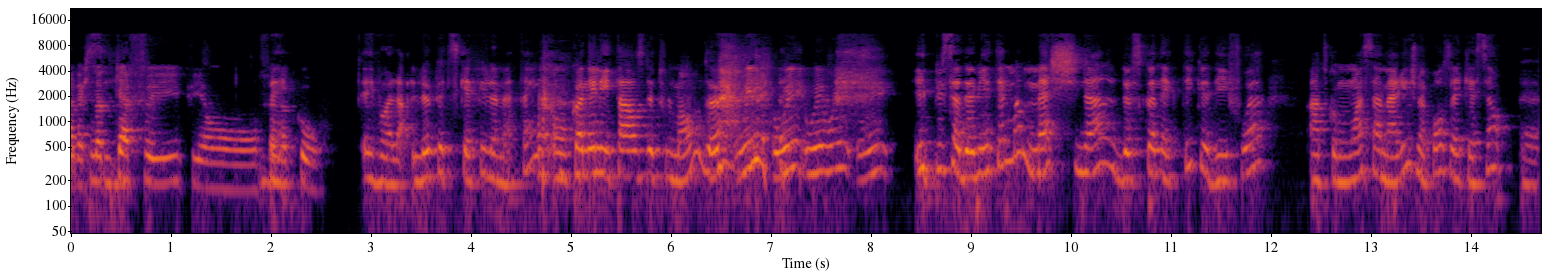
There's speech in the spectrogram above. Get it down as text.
avec notre café, puis on fait ben, notre cours. Et voilà, le petit café le matin. On connaît les tasses de tout le monde. oui, oui, oui, oui, oui. Et puis, ça devient tellement machinal de se connecter que des fois, en tout cas, moi, ça m'arrive, je me pose la question euh,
